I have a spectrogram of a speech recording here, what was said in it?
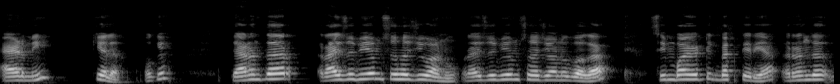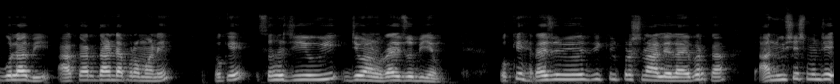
ॲड मी केलं. ओके त्यानंतर रायझोबियम सहजीवाणू. रायझोबियम सहजीवाणू बघा. सिम्बायोटिक बॅक्टेरिया रंग गुलाबी आकार दांड्याप्रमाणे. ओके सहजीवी जीवाणू रायझोबियम ओके रायझोबियम देखील प्रश्न आलेला आहे बरं का. आणि विशेष म्हणजे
